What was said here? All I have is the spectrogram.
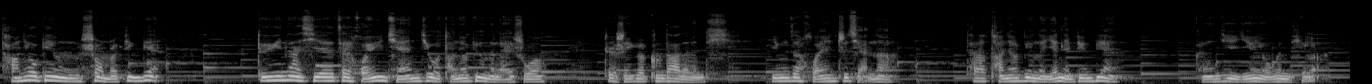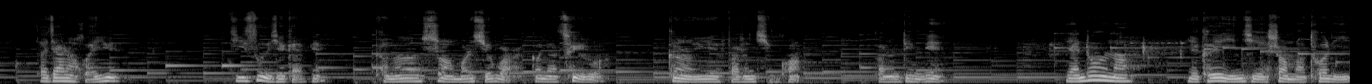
糖尿病视网膜病变，对于那些在怀孕前就有糖尿病的来说，这是一个更大的问题，因为在怀孕之前呢，她的糖尿病的眼睑病变可能就已经有问题了，再加上怀孕，激素的一些改变，可能视网膜的血管更加脆弱，更容易发生情况。发生病变，严重的呢，也可以引起视网膜脱离。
